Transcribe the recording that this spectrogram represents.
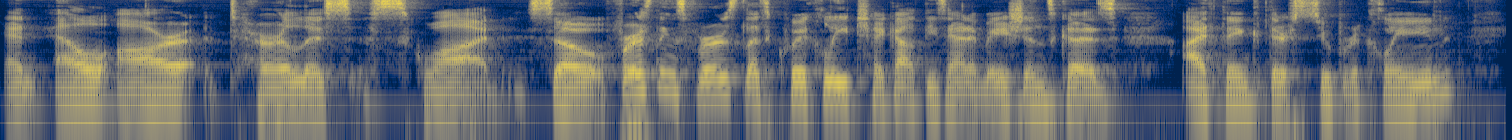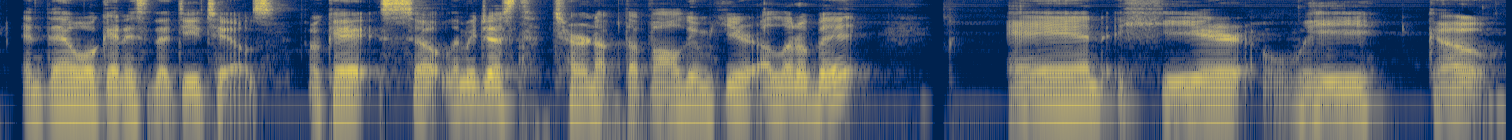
an LR Turles squad. So first things first, let's quickly check out these animations because I think they're super clean and then we'll get into the details. Okay, so let me just turn up the volume here a little bit and here we go.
